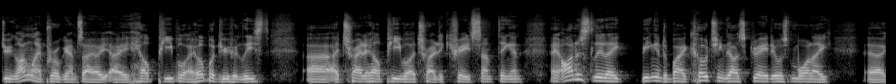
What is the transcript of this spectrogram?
doing online programs i, I help people i hope i do at least uh, i try to help people i try to create something. And, and honestly like being in dubai coaching that was great. It was more like uh,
